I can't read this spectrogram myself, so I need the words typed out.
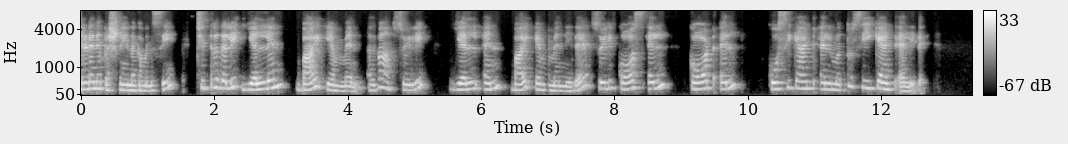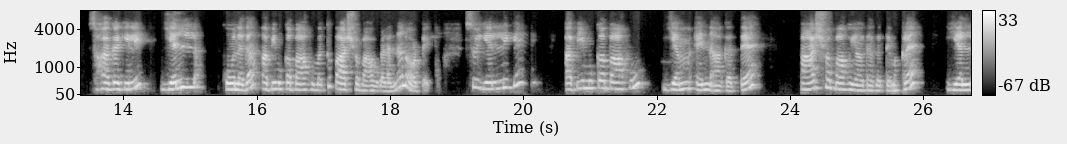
ಎರಡನೇ ಪ್ರಶ್ನೆಯನ್ನ ಗಮನಿಸಿ. ಚಿತ್ರದಲ್ಲಿ L N by M N ಅಲ್ವಾ? ಸೊ ಇಲ್ಲಿ L N by M N ಇದೆ. ಸೊ ಇಲ್ಲಿ cos L cot L cosecant L ಮತ್ತು ಸಿಕ್ಯಾಂಟ್ ಎಲ್ ಇದೆ. ಸೊ ಹಾಗಾಗಿ ಇಲ್ಲಿ ಎಲ್ ಕೋನದ ಅಭಿಮುಖ ಬಾಹು ಮತ್ತು ಪಾರ್ಶ್ವ ಬಾಹುಗಳನ್ನ ನೋಡ್ಬೇಕು. ಸೊ ಎಲ್ಲಿಗೆ ಅಭಿಮುಖ ಬಾಹು ಎಂ ಎನ್ ಆಗತ್ತೆ? ಪಾರ್ಶ್ವ ಬಾಹು ಯಾವ್ದಾಗತ್ತೆ ಮಕ್ಕಳೇ ಎಲ್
